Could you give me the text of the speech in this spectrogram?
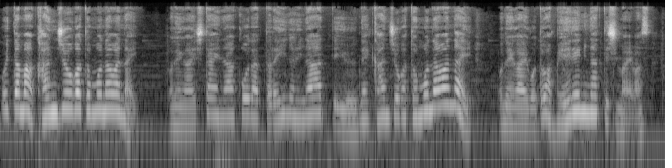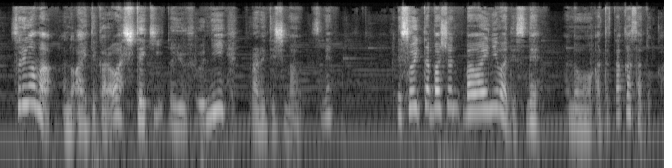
こういったまあ感情が伴わない、お願いしたいな、こうだったらいいのになっていうね、感情が伴わないお願い事は命令になってしまいます。それがまあ、あの相手からは指摘というふうに取られてしまうんですね。でそういった場所、場合にはですね、あの、温かさとか、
